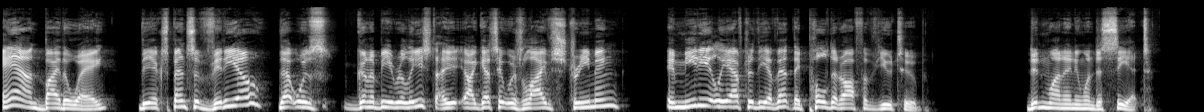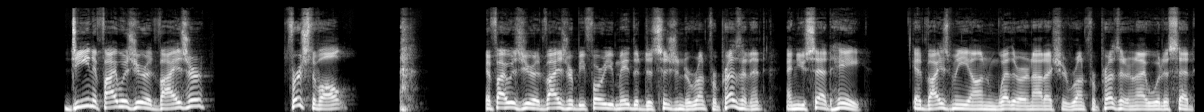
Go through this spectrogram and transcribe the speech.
and by the way, the expensive video that was going to be released, I, I, guess it was live streaming. Immediately after the event, they pulled it off of YouTube. Didn't want anyone to see it. Dean, if I was your advisor, first of all, if I was your advisor before you made the decision to run for president and you said, hey, advise me on whether or not I should run for president, I would have said,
